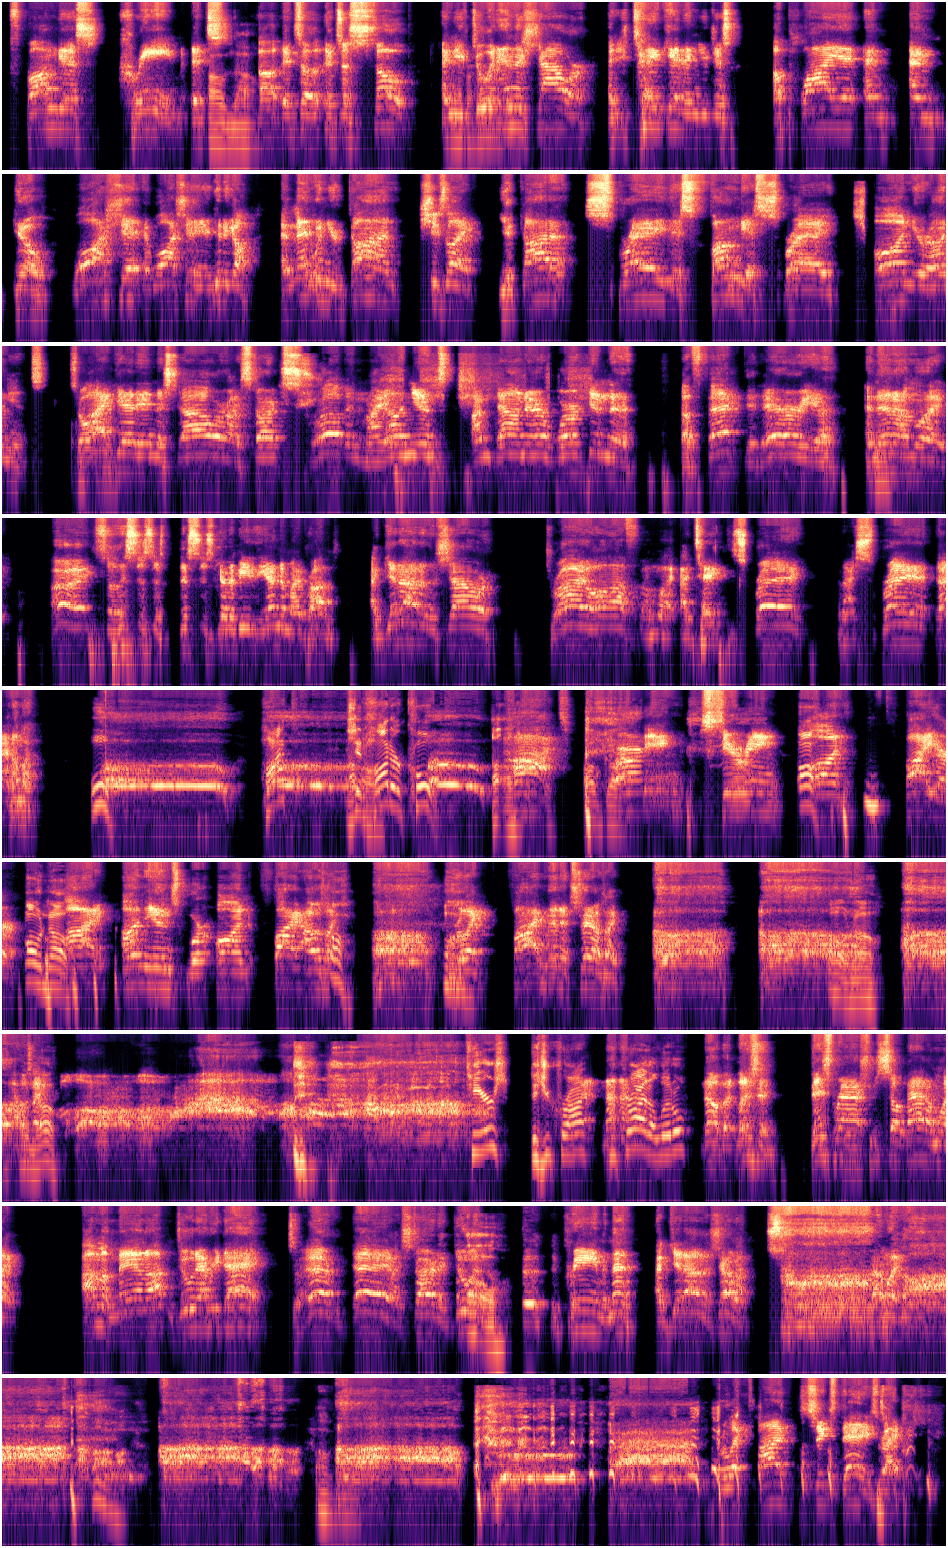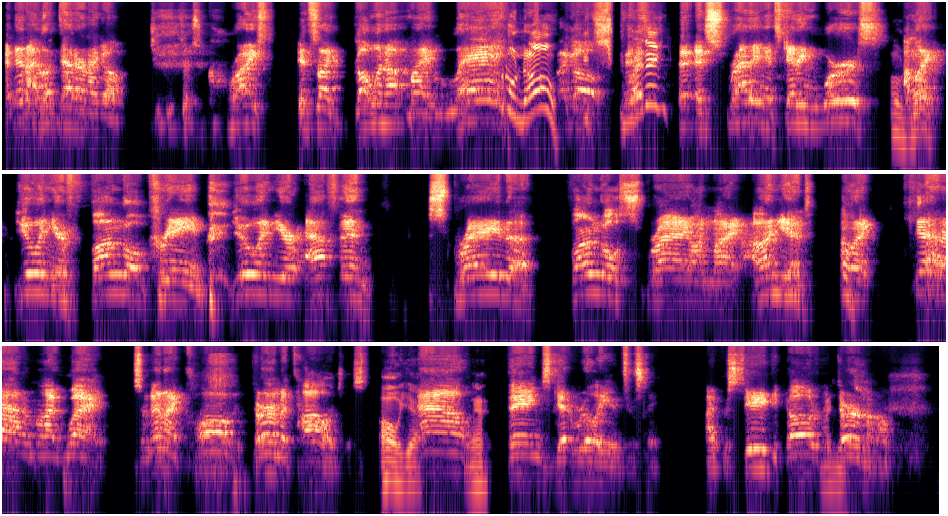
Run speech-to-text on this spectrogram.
fungus cream. It's oh no. uh, it's a it's a soap, and you do it in the shower, and you take it and you just apply it, and and you know wash it and wash it, and you're gonna go. And then when you're done, she's like, "You gotta spray this fungus spray on your onions." So I get in the shower, I start scrubbing my onions. I'm down there working the affected area, and then I'm like, "All right, so this is just, this is going to be the end of my problems." I get out of the shower, dry off. I'm like, I take the spray and I spray it, and I'm like, Ooh, "Oh, hot? Is it Uh-oh. hot or cold? Oh, oh, Uh-oh. hot, Oh god. burning, searing, Oh, on fire." oh no. my onions were on fire. I was like, Oh, oh, for like five minutes straight. I was like, oh, oh, oh no. oh. I was Oh, like, oh. Tears? Did you cry? No, You no, cried no. a little. no, but listen, this rash was so bad. I'm like, I'm a man up and do it every day. So every day I started doing Oh. the, the cream, and then I get out of the shower. Like, I'm like, oh, oh, Oh no. oh. for like five, six days, right? And then I looked at her and I go, Jesus Christ, it's like going up my leg. Oh no. I go, It's spreading? It- It's spreading. It's getting worse. Oh, I'm no. like, you and your fungal cream, you and your effing spray the fungal spray on my onions. I'm like, get out of my way. So then I call the dermatologist. Oh yeah. Now Yeah. things get really interesting. I proceed to go to the Onions. dermo,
